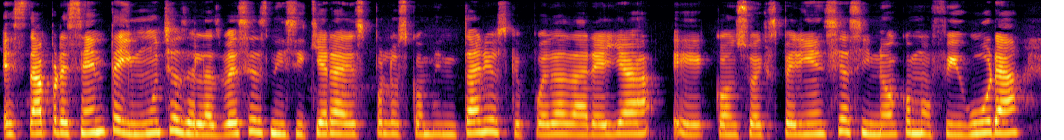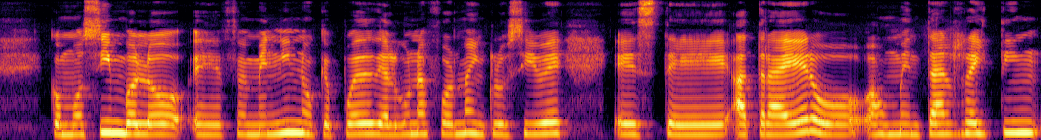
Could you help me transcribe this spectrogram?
está presente y muchas de las veces ni siquiera es por los comentarios que pueda dar ella eh, con su experiencia, sino como figura como símbolo eh, femenino que puede de alguna forma inclusive este, atraer o aumentar el rating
